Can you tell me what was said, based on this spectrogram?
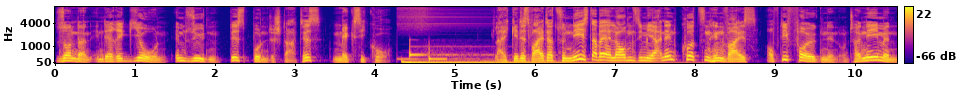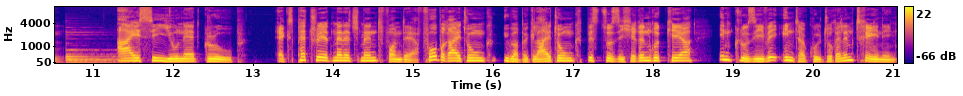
sondern in der Region im Süden des Bundesstaates Mexiko. Gleich geht es weiter. Zunächst aber erlauben Sie mir einen kurzen Hinweis auf die folgenden Unternehmen. ICUNET Group. Expatriate Management von der Vorbereitung über Begleitung bis zur sicheren Rückkehr inklusive interkulturellem Training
